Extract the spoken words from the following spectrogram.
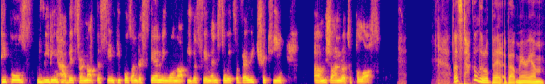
people's reading habits are not the same people's understanding will not be the same and so it's a very tricky um, genre to pull off. Let's talk a little bit about Miriam.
